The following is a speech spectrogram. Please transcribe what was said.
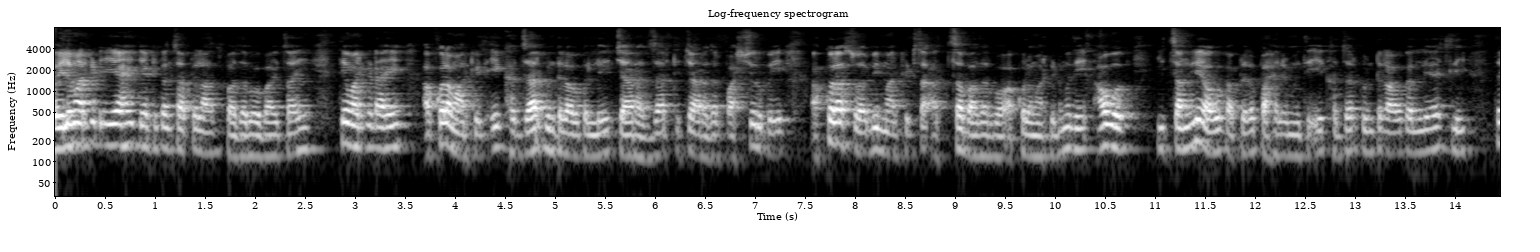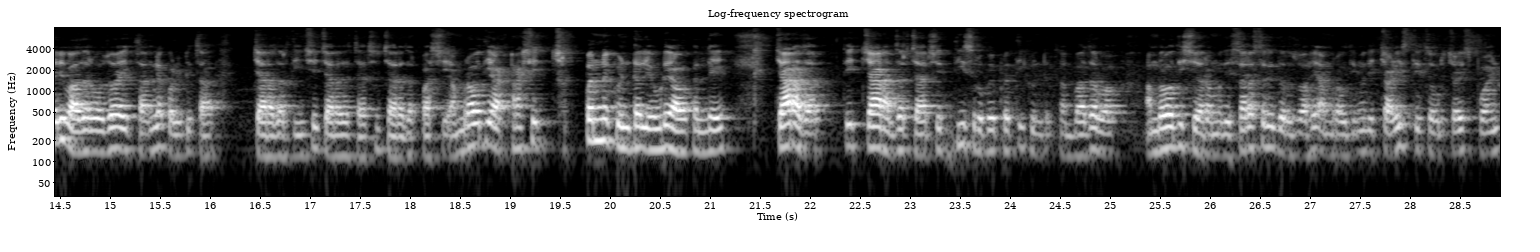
पहिलं मार्केट जे आहे त्या ठिकाणचं आपल्याला आज बाजारभाव बघायचा आहे. ते मार्केट आहे अकोला मार्केट एक हजार क्विंटल अवकलले चार हजार ते चार हजार पाचशे रुपये. अकोला सोयाबीन मार्केटचा आजचा बाजारभाव अकोला मार्केटमध्ये आवक ही चांगली आवक आपल्याला पाहायला मिळते. एक हजार क्विंटल आवकलेली असली तरी बाजारभाव जो आहे चांगल्या क्वालिटीचा चार हजार तीनशे चार हजार चारशे चार हजार पाचशे. अमरावती अठराशे छप्पन्न क्विंटल एवढी आवकलले चार हजार ते चार हजार चारशे तीस रुपये प्रति क्विंटलचा बाजारभाव अमरावती शहरामध्ये सरासरी दर जो आहे. अमरावतीमध्ये चाळीस ते चौवेचाळीस पॉईंट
